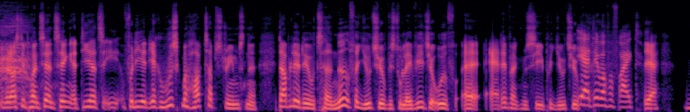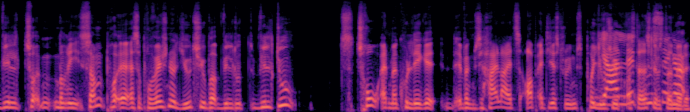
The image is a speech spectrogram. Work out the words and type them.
Jeg vil også lige pointere en ting, at de her t- fordi at jeg kan huske med hot top streamsene, der blev det jo taget ned fra YouTube, hvis du lagde video ud af, af det, hvad kan man sige, på YouTube. Ja, det var for frægt. Ja. Vil, to, Marie, som pro, altså professional YouTuber, vil du, vil du tro, at man kunne lægge hvad kan man sige, highlights op af de her streams på YouTube jeg er og lidt stadig slippe sted med det?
